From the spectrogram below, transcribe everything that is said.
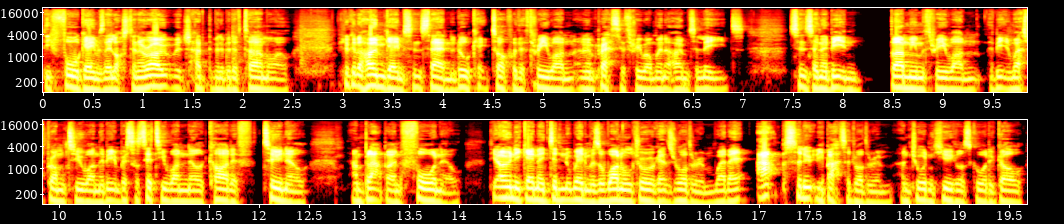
the four games they lost in a row, which had them in a bit of turmoil. If you look at the home game since then, it all kicked off with a 3 1, an impressive 3 1 win at home to Leeds. Since then, they've beaten Birmingham 3 1, they've beaten West Brom 2 1, they've beaten Bristol City 1 0, Cardiff 2 0, and Blackburn 4 0. The only game they didn't win was a 1 0 draw against Rotherham, where they absolutely battered Rotherham, and Jordan Hugill scored a goal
